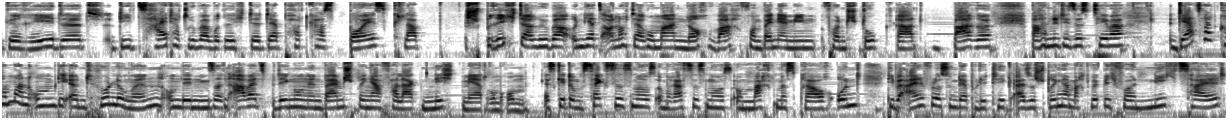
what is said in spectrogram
geredet, die Zeit hat drüber berichtet, der Podcast Boys Club spricht darüber und jetzt auch noch der Roman Noch wach von Benjamin von Stuckrad-Barre behandelt dieses Thema. Derzeit kommt man um die Enthüllungen, um den Arbeitsbedingungen beim Springer Verlag nicht mehr drumherum. Es geht um Sexismus, um Rassismus, um Machtmissbrauch und die Beeinflussung der Politik. Also Springer macht wirklich vor nichts halt.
